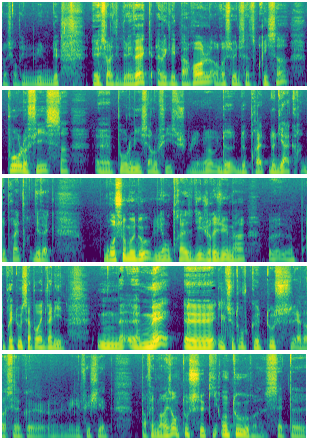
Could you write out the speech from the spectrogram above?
pas si on fait l'une ou deux, et sur la tête de l'évêque, avec les paroles, recevez le Saint-Esprit Saint pour l'office, euh, pour le ministère de l'office, plus, de, de prêtre, de diacre, de prêtre, d'évêque. Grosso modo, Léon XIII dit, je résume, hein, euh, après tout, ça pourrait être valide. Euh, Mais euh, il se trouve que tous, alors c'est là que euh, Miguel Fuchy a parfaitement raison, tous ceux qui entourent cette, euh,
